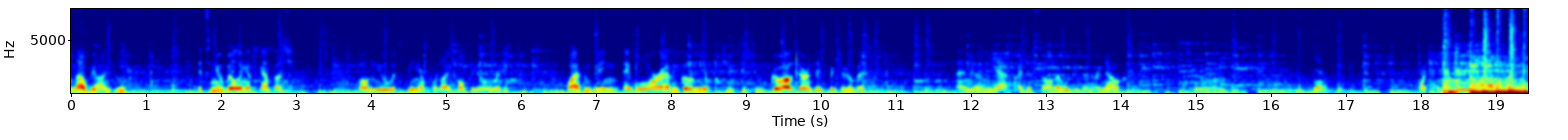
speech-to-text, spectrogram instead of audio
now behind me. It's a new building at campus. Well, new, it's been here for like half a year already. Well, I haven't been able or I haven't gotten the opportunity to go out there and take pictures of it. And um, yeah, I just thought I would do that right now. So um, yeah, watch me.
